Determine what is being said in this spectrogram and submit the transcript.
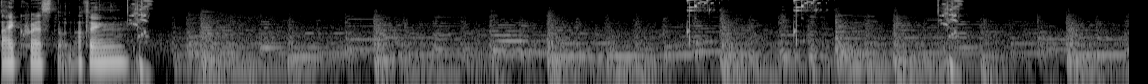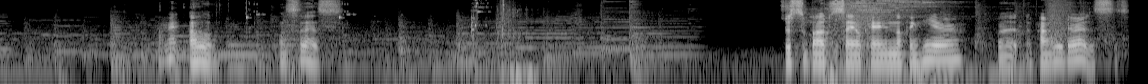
Side quest, no nothing. Oh, what's this? Just about to say, okay, nothing here, but apparently there is.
